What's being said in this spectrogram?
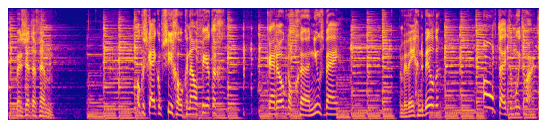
Bij ZFM. Ook eens kijken op Psycho, kanaal 40 krijg er ook nog eh, nieuws bij. En bewegende beelden. Altijd de moeite waard.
